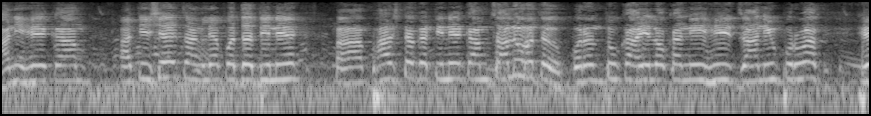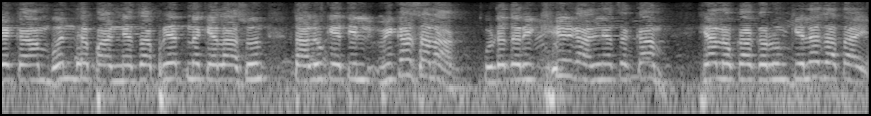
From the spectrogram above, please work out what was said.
आणि हे काम अतिशय चांगल्या पद्धतीने फास्ट गतीने काम चालू होतं. परंतु काही लोकांनी ही जाणीवपूर्वक हे काम बंद पाडण्याचा प्रयत्न केला असून तालुक्यातील विकासाला कुठेतरी खीळ घालण्याचं काम ह्या लोकांकडून केलं जात आहे.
